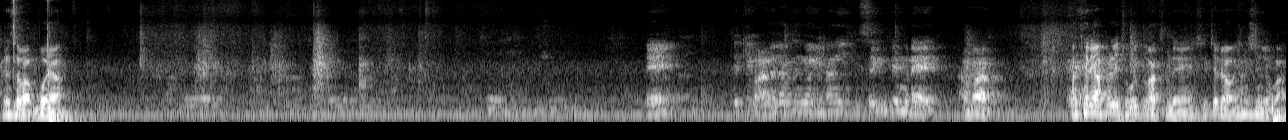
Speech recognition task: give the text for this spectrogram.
현섭아 뭐야? 네, 아마 박테리아 빨리 죽을 것 같은데 실제로 향신료가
